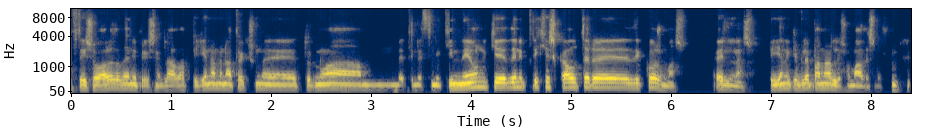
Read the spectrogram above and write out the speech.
αυτή η σοβαρότητα δεν υπήρχε στην Ελλάδα. Πηγαίναμε να παίξουμε τουρνουά με την Εθνική Νέων και δεν υπήρχε σκάουτερ ε, δικός μας, Έλληνας. Πήγαινα και βλέπαν άλλες ομάδες, ας πούμε.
